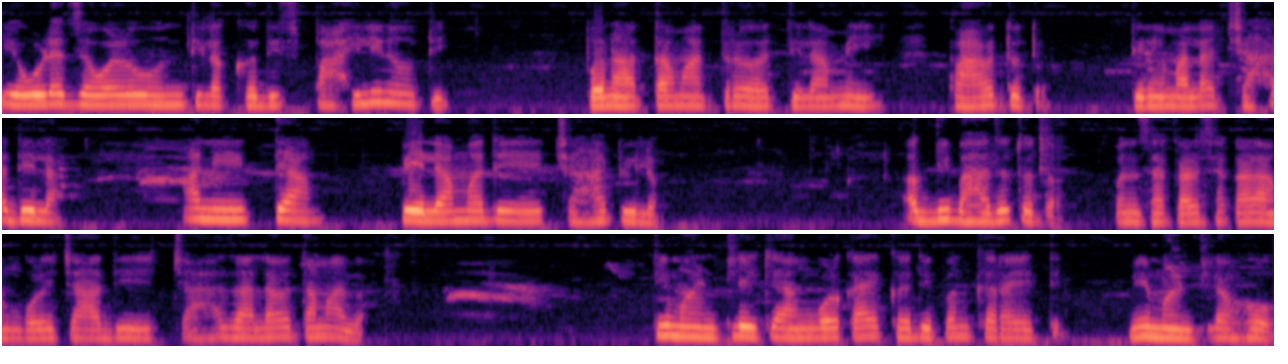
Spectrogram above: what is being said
एवढ्या जवळून तिला कधीच पाहिली नव्हती. पण आता मात्र तिला मी पाहत होतो. तिने मला चहा दिला आणि त्या पेल्यामध्ये चहा पिलं. अगदी भाजत होतं. पण सकाळ सकाळ आंघोळीच्या आधी चहा झाला होता माझा. ती म्हटली की आंघोळ काय कधी पण करा येते. मी म्हटलं हो.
